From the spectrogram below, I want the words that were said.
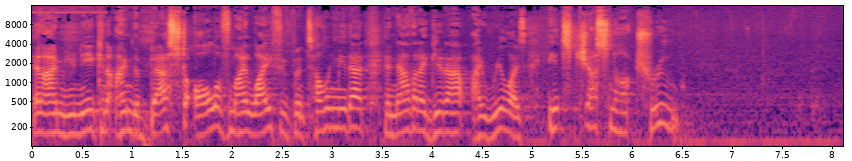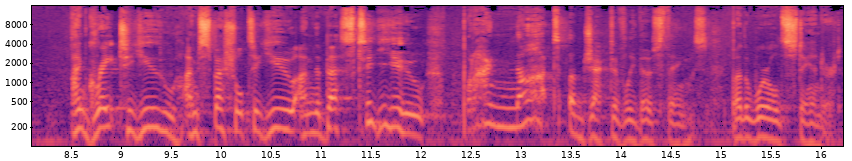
and I'm unique and I'm the best all of my life. You've been telling me that, and now that I get out, I realize it's just not true. I'm great to you, I'm special to you, I'm the best to you, but I'm not objectively those things by the world's standard.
